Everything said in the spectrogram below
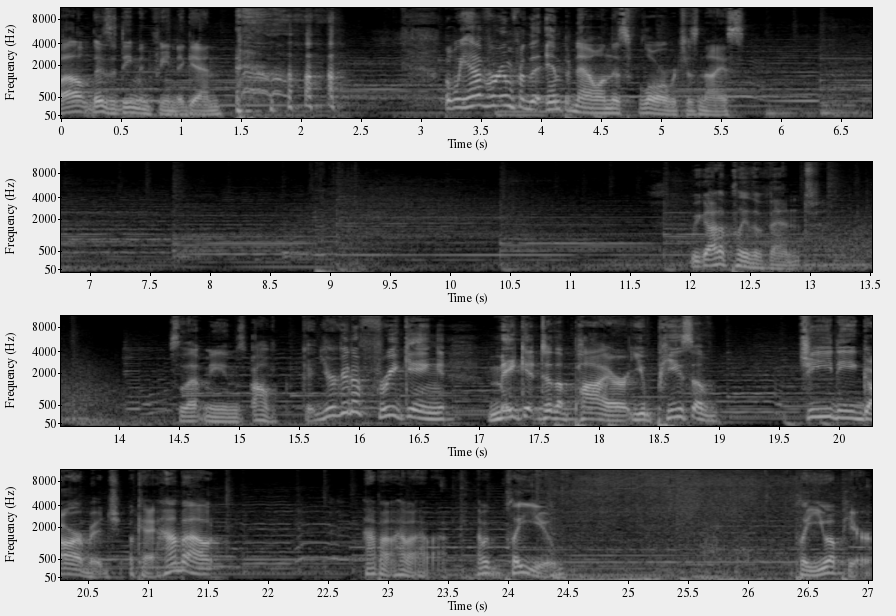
Well, there's a Demon Fiend again. but we have room for the Imp now on this floor, which is nice. We gotta play the vent. So that means, oh, you're gonna freaking make it to the pyre, you piece of GD garbage. Okay, how about, how about, how about, how about, how about play you? Play you up here.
